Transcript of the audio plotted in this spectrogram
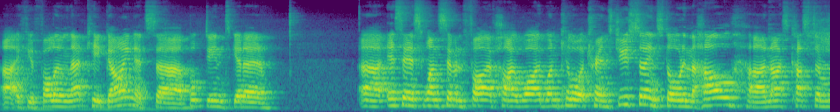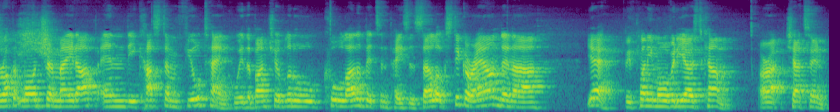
uh, if you're following that, keep going. It's uh, booked in to get a uh, SS175 high wide 1 kilowatt transducer installed in the hull, a nice custom rocket launcher made up, and the custom fuel tank with a bunch of little cool other bits and pieces. So look, stick around and uh, yeah, be plenty more videos to come. All right, chat soon.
